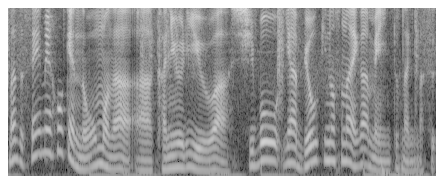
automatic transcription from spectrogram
まず生命保険の主な加入理由は死亡や病気の備えがメインとなります。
